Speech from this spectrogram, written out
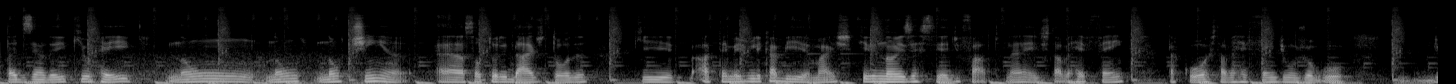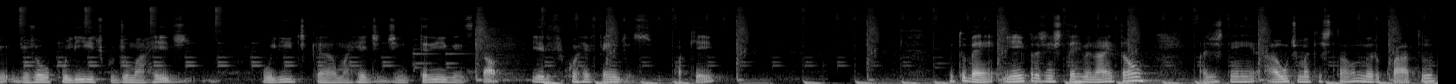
está dizendo aí que o rei não, não, não tinha essa autoridade toda que até mesmo lhe cabia, mas que ele não exercia de fato. Né? Ele estava refém da corte, estava refém de um jogo de, de um jogo político, de uma rede política, uma rede de intrigas e tal e ele ficou refém disso, ok? Muito bem, e aí para a gente terminar, então, a gente tem a última questão, número 4,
